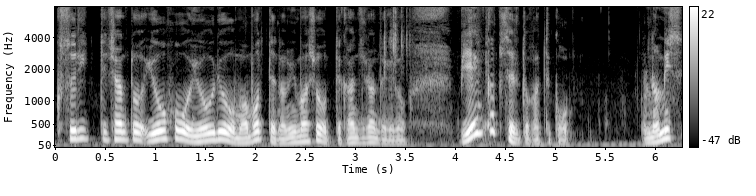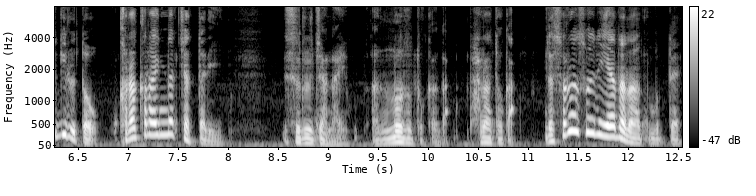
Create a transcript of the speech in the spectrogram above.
薬ってちゃんと用法、用量を守って飲みましょうって感じなんだけど、鼻炎カプセルとかってこう、飲みすぎるとカラカラになっちゃったりするじゃない。あの、喉とかが、鼻とか。で、それはそれで嫌だなと思って、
